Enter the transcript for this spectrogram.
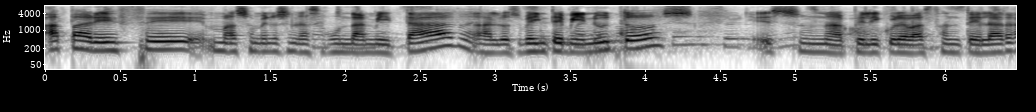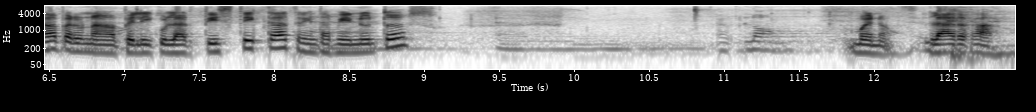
aparece más o menos en la segunda mitad, a los 20 minutos. Es una película bastante larga para una película artística, 30 minutos. Bueno, larga.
